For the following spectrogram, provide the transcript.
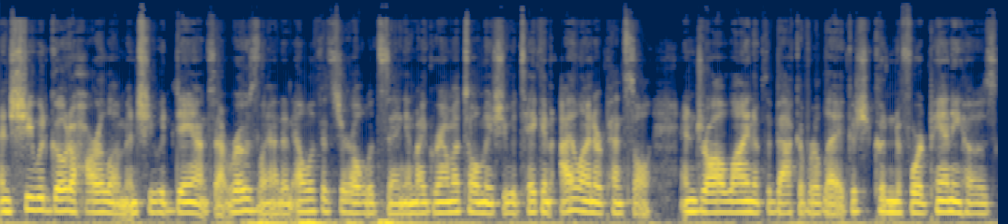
and she would go to Harlem and she would dance at Roseland and Ella Fitzgerald would sing. And my grandma told me she would take an eyeliner pencil and draw a line up the back of her leg because she couldn't afford pantyhose.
